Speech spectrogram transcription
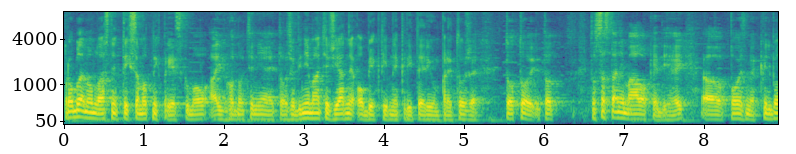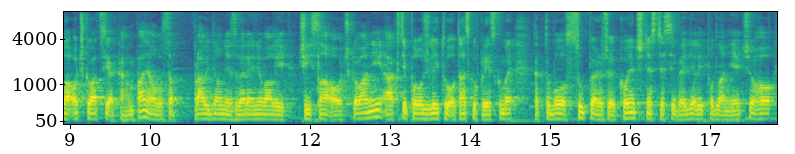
problémom vlastne tých samotných prieskumov a ich hodnotenia je to, že vy nemáte žiadne objektívne kritérium, pretože toto, to, to sa stane málo kedy. Hej. E, povedzme, keď bola očkovacia kampaň, alebo sa pravidelne zverejňovali čísla o očkovaní a ak ste položili tú otázku v prieskume, tak to bolo super, že konečne ste si vedeli podľa niečoho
